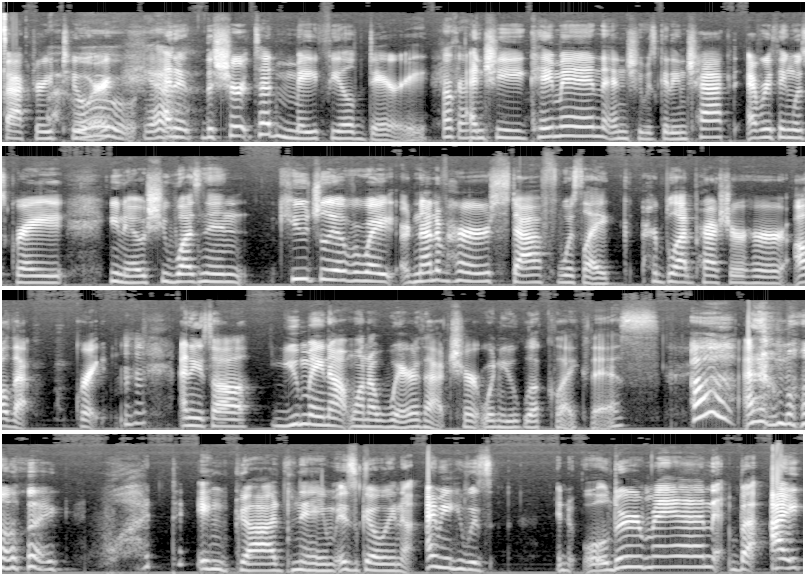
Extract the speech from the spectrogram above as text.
factory oh, tour. Ooh, yeah. And it, the shirt said Mayfield Dairy. Okay. And she came in and she was getting checked. Everything was great. You know, she wasn't hugely overweight or none of her stuff was like her blood pressure, her, all that. Great. Mm-hmm. And he's all, you may not want to wear that shirt when you look like this. Oh, And I'm all like, what in God's name is going on? I mean, he was an older man, but I,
